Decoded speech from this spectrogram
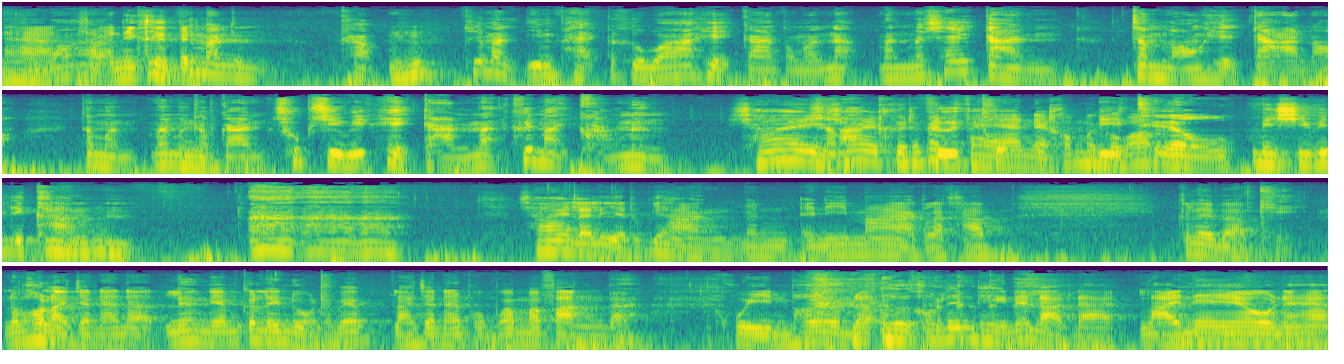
นะผมฮะว่าอันนี้คือเป็นที่มันครับอือฮึที่มันอิมแพ t ก็คือว่าเหตุการณ์ตรงนั้นน่ะ มันไม่ใช่การจำลองเหตุการณ์เนาะแต่มันมันเหมือนกับการชุบชีวิตเหตุการณ์น่ะขึ้นมาอีกครั้งหนึ่ง ใช่ใช่ปะใช่คือถ้าเป็คืนอแฟทุกนเนี่ยเขาเหมือนกับว่า detail มีชีวิตอีกครั้งอืมอ่าอ่าอ่าใช่รายละเอียดทุกอย่างมันไอ้นี่มากละครับ ก็เลยแบบโอเคแล้วพอหลังจากนั้นอะเรื่องนี้มันก็เลยหน่วงทำให้หลังจากนั้นผมก็มาฟังแบบควีนเพิ่มแล้วเออเขาเล่นเพลงได้หลากหลายหลายแนวนะฮะ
